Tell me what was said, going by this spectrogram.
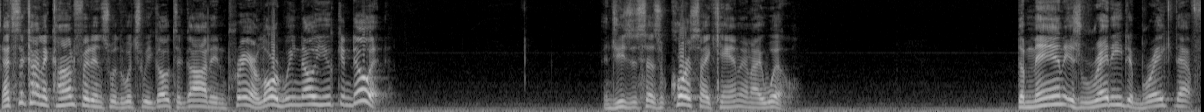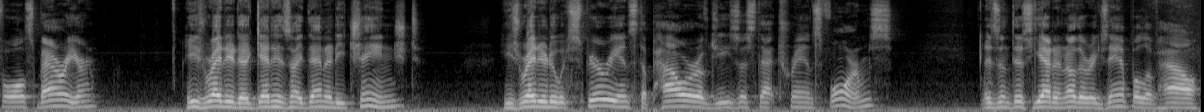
That's the kind of confidence with which we go to God in prayer. Lord, we know you can do it. And Jesus says, Of course I can, and I will. The man is ready to break that false barrier. He's ready to get his identity changed. He's ready to experience the power of Jesus that transforms. Isn't this yet another example of how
